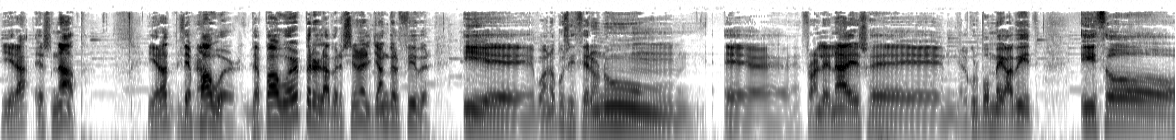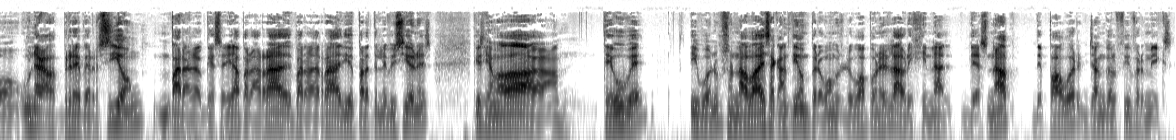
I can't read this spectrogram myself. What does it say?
y era Snap. Y era The Power, The Power, pero en la versión el Jungle Fever. Y eh, bueno, pues hicieron un... Eh, Frank Lenais, eh, el grupo Megabit, hizo una reversión para lo que sería para radio, para radio y para televisiones, que se llamaba TV. Y bueno, sonaba esa canción, pero vamos, le voy a poner la original, de Snap, The Power, Jungle Fever Mix,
